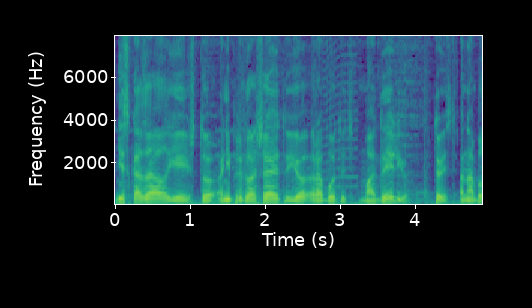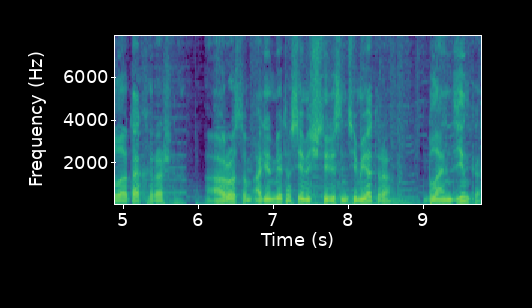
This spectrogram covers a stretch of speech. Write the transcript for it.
не сказало ей, что они приглашают ее работать моделью. То есть она была так хороша, а ростом 1 метр 74 сантиметра, блондинка,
